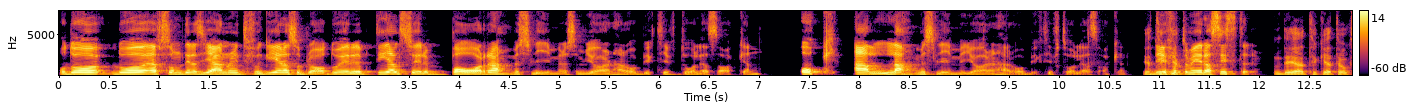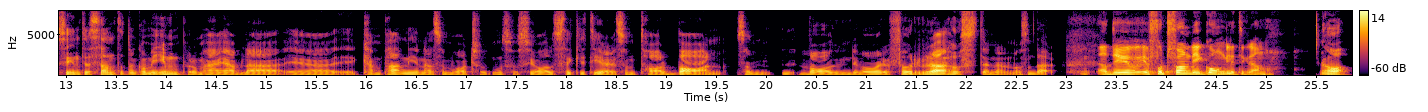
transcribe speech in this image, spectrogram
Och då, då, eftersom deras hjärnor inte fungerar så bra, då är det dels så är det bara muslimer som gör den här objektivt dåliga saken. Och alla muslimer gör den här objektivt dåliga saken. Jag det är för att de är rasister. Det jag tycker att det också är intressant att de kommer in på de här jävla eh, kampanjerna som varit mot socialsekreterare som tar barn. Som var under, vad var det, förra hösten eller något sånt där. Ja, det är fortfarande igång lite grann. Ja,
